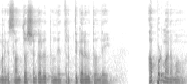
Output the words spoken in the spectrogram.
మనకు సంతోషం కలుగుతుంది తృప్తి కలుగుతుంది. అప్పుడు మనము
